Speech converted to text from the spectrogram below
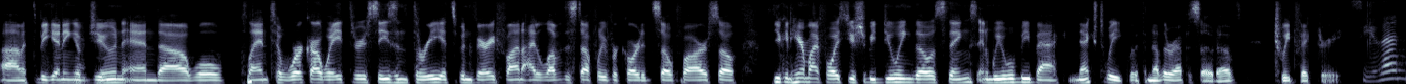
um, at the beginning of June, and uh, we'll plan to work our way through season three. It's been very fun. I love the stuff we've recorded so far. So you can hear my voice. You should be doing those things, and we will be back next week with another episode of Tweet Victory. See you then.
